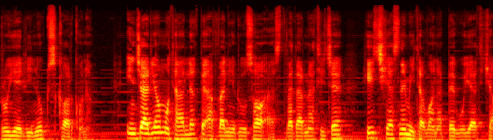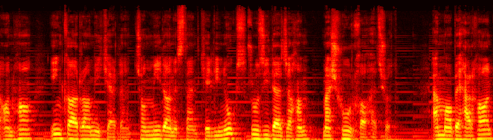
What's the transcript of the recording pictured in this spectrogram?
روی لینوکس کار کنم این جریان متعلق به اولین روزها است و در نتیجه هیچ کس نمی‌تواند بگوید که آنها این کار را می کردند چون می دانستند که لینوکس روزی در جهان مشهور خواهد شد. اما به هر حال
